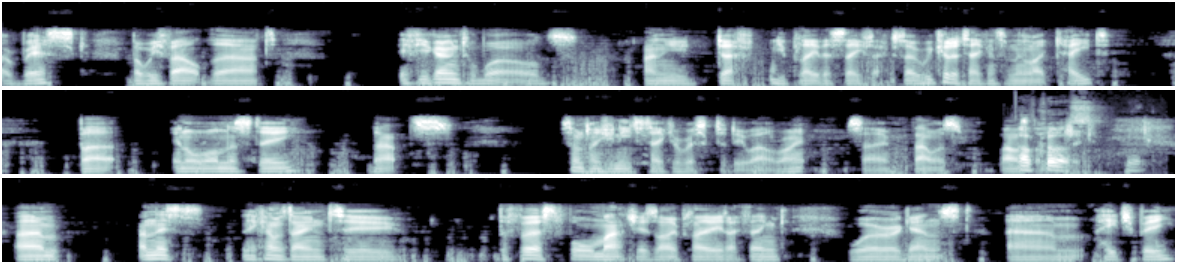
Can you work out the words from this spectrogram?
a risk, but we felt that if you're going to Worlds and you def- you play the safe deck, so we could have taken something like Kate, but in all honesty, that's sometimes you need to take a risk to do well, right? So that was that was Of the course. logic. Um, and this it comes down to the first four matches I played. I think were against um, HB,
